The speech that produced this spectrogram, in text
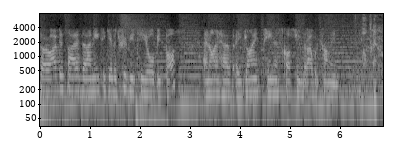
So I've decided that I need to give a tribute to your big boss, and I have a giant penis costume that I would come in. Oh,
